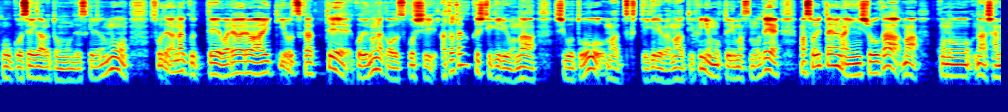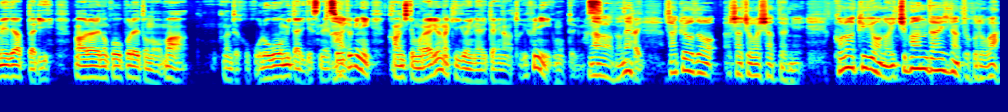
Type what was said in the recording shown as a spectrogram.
方向性があると思うんですけれども、そうではなくって我々は IT を使ってこう世の中を少し温かくしていけるような仕事をまあ作っていければなというふうに思っておりますので、まあ、そういったような印象が、まあ、この、まあ、社名であったり、まあ、我々のコーポレートの、まあ、なんていうか、こう、ロゴを見たりですね、そういう時に感じてもらえるような企業になりたいなというふうに思っております。なるほどね、はい。先ほど社長がおっしゃったように、この企業の一番大事なところは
